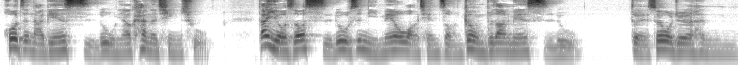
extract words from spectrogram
或者哪边死路？你要看得清楚。但有时候死路是你没有往前走，你根本不知道那边死路。对，所以我觉得很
